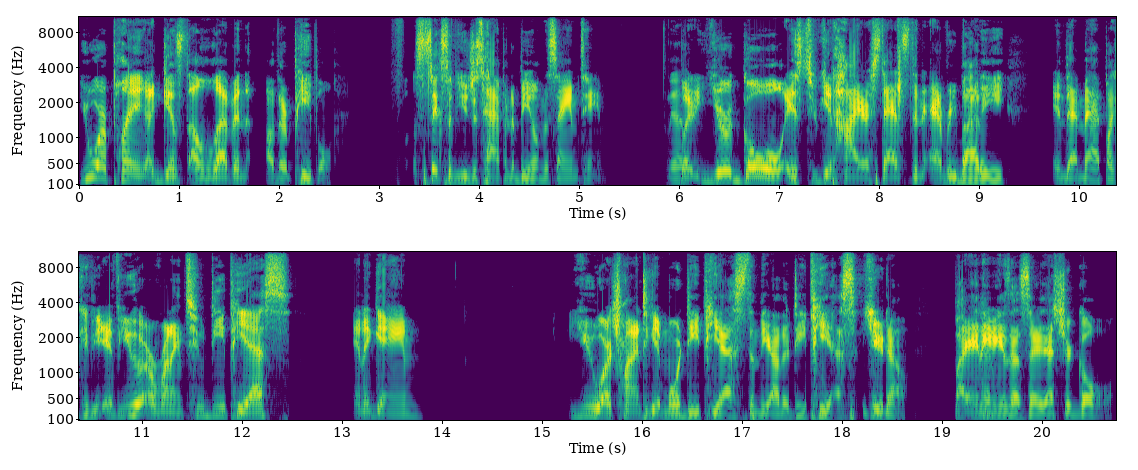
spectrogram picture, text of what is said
You are playing against 11 other people. Six of you just happen to be on the same team Yep. but your goal is to get higher stats than everybody in that map. Like if you if you are running two DPS in a game, you are trying to get more DPS than the other DPS. You know, by any Yep. means necessary. That's your goal.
